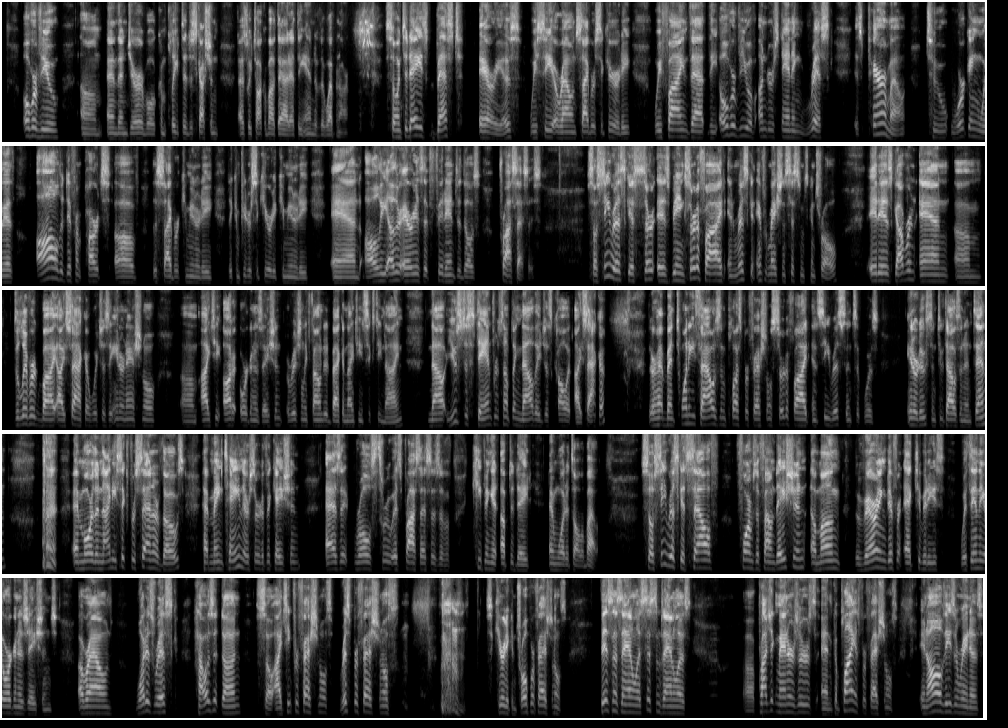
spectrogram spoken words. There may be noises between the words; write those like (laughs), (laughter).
overview, um, and then Jared will complete the discussion as we talk about that at the end of the webinar. So in today's best areas, we see around cybersecurity, we find that the overview of understanding risk is paramount to working with all the different parts of the cyber community, the computer security community, and all the other areas that fit into those processes. So CRISC is, cert- is being certified in risk and information systems control. It is governed and um, delivered by ISACA, which is the International um, IT audit organization, originally founded back in 1969. Now, used to stand for something, now they just call it ISACA. There have been 20,000 plus professionals certified in CRISC since it was introduced in 2010. (clears throat) and more than 96% of those have maintained their certification as it rolls through its processes of keeping it up to date and what it's all about. So CRISC itself forms a foundation among the varying different activities within the organizations around what is risk, how is it done, so IT professionals, risk professionals, (coughs) security control professionals, business analysts, systems analysts, uh, project managers, and compliance professionals in all of these arenas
